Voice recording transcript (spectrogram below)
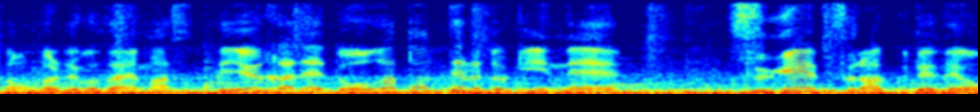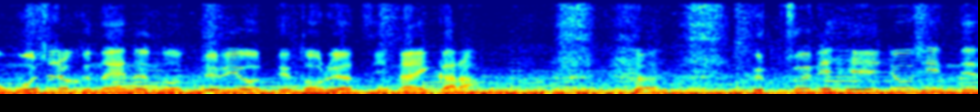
その通りでございます。っていうかね動画撮ってる時にねすげえ辛くてね面白くないのに乗ってるよって撮るやついないから。普通に平常心で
